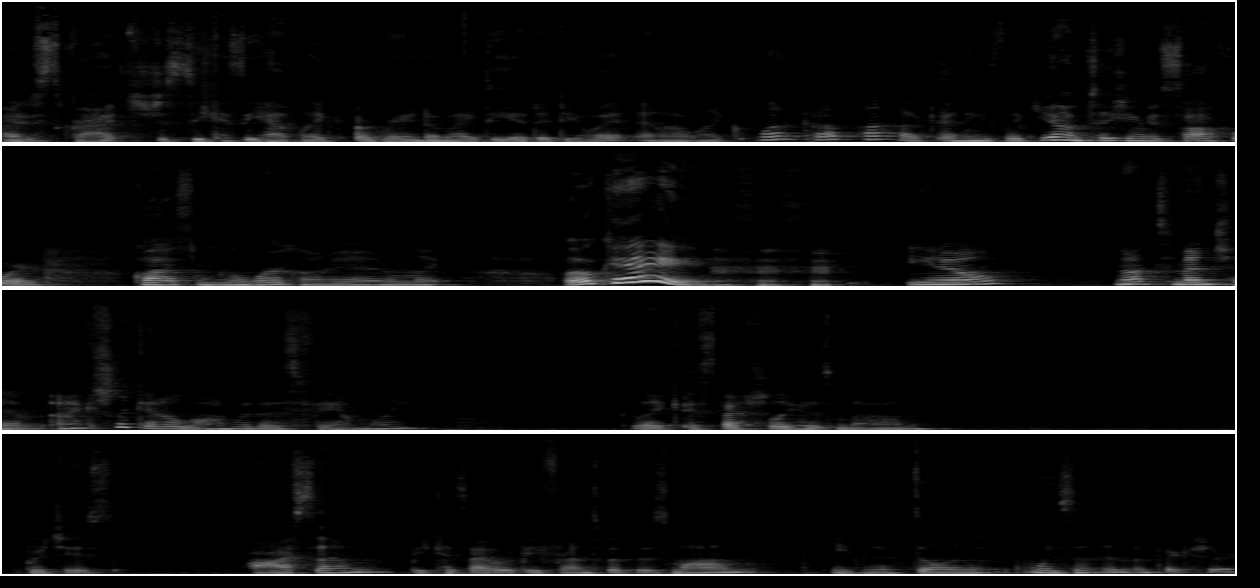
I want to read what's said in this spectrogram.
out of scratch just because he had like a random idea to do it and I'm like, what the fuck? And he's like, Yeah, I'm taking a software class, I'm gonna work on it and I'm like, Okay You know? Not to mention, I actually get along with his family. Like especially his mom. Which is awesome because I would be friends with his mom even if Dylan wasn't in the picture.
